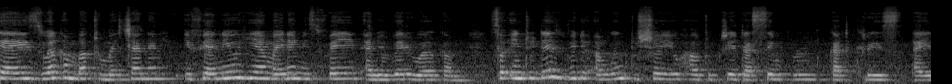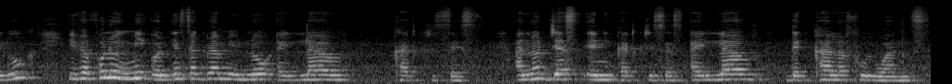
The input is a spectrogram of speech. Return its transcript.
guys, welcome back to my channel. If you are new here, my name is Faith and you're very welcome. So in today's video, I'm going to show you how to create a simple cut crease eye look. If you're following me on Instagram, you know I love cut creases. And not just any cut creases, I love the colorful ones.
